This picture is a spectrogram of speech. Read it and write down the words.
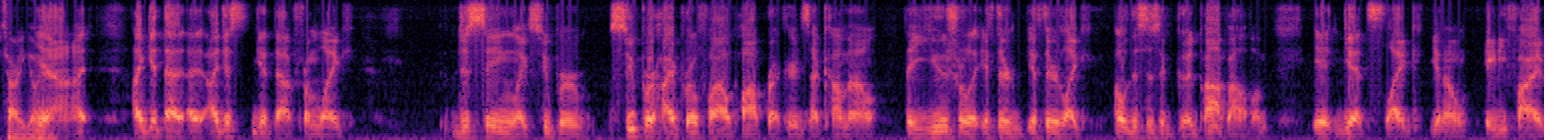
Sorry, go ahead. Yeah, I, I get that. I, I just get that from like just seeing like super super high profile pop records that come out. They usually if they're if they're like oh this is a good pop album, it gets like you know 85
